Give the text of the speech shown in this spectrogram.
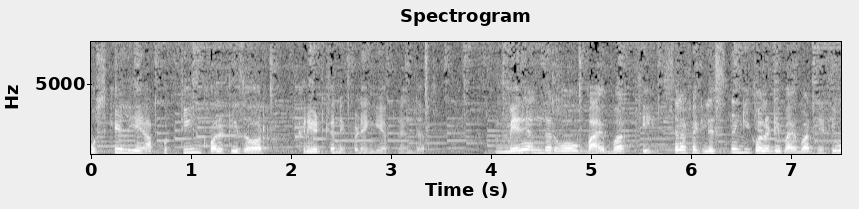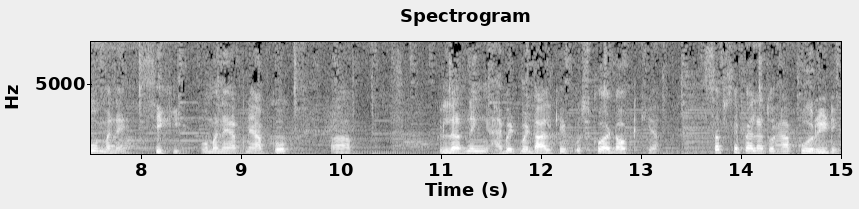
उसके लिए आपको तीन क्वालिटीज़ और क्रिएट करनी पड़ेंगी अपने अंदर। मेरे अंदर वो बाय बर्थ थी, सिर्फ़ एक लिसनिंग की क्वालिटी बाय बर्थ नहीं थी, वो मैंने सीखी। वो मैंने अपने आप को लर्निंग हैबिट में डाल के उसको अडॉप्ट किया। सबसे पहला तो है आपको रीडिंग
